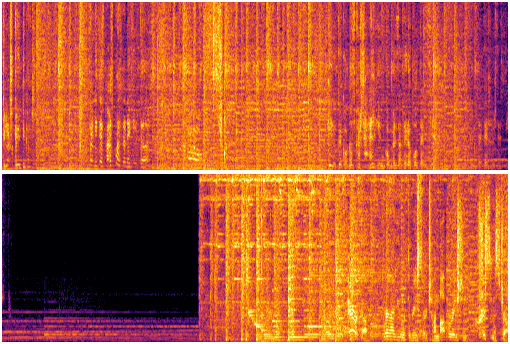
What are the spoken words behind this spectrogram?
¿Y las críticas? ¡Felices Pascuas, conejitos! Quiero que conozcas a alguien con verdadero potencial. Te dejes de cita. Erica, where are you with the research on Operation Christmas Drop?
